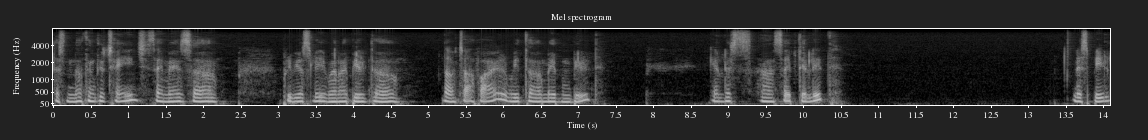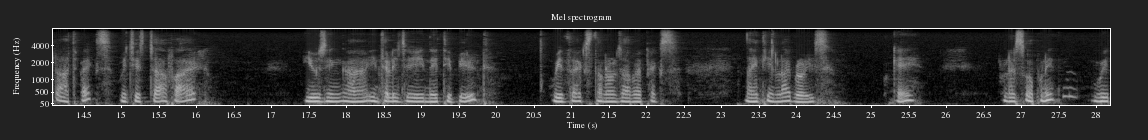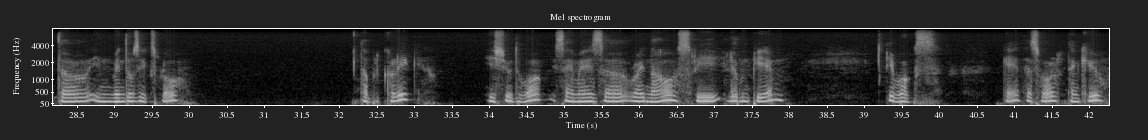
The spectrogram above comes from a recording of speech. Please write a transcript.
there's nothing to change, same as uh, previously when I built uh, the JAR file with uh, Maven build. Okay, let's uh, save delete. Let's build artifacts, which is JAR file using uh, IntelliJ native build with external JavaFX 19 libraries. Okay, let's open it with uh, in Windows Explorer. Double click, it should work same as uh, right now 3:11 p.m. It works. Okay, that's all. Thank you.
